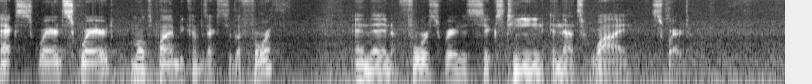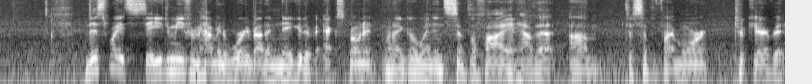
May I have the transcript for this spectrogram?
x squared squared, multiply, becomes x to the fourth. And then 4 squared is 16, and that's y squared. This way saved me from having to worry about a negative exponent when I go in and simplify and have that um, to simplify more. Took care of it,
